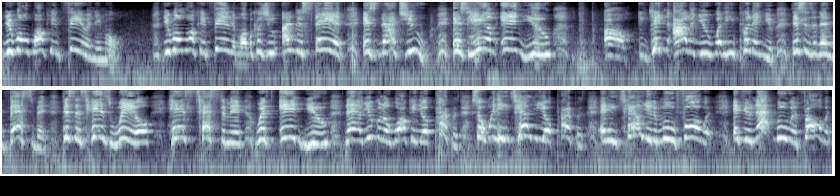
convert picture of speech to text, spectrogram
you won't walk in fear anymore. You won't walk in fear anymore because you understand it's not you, it's Him in you. Uh, getting out of you what he put in you. This is an investment. This is his will, his testament within you. Now you're going to walk in your purpose. So when he tell you your purpose and he tell you to move forward, if you're not moving forward,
